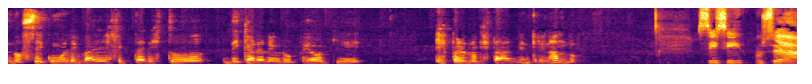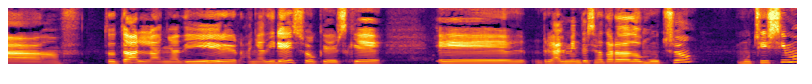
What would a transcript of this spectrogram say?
no sé cómo les va a afectar esto de cara al europeo que es para lo que están entrenando. Sí, sí, o sea, total, añadir, añadir eso, que es que eh, realmente se ha tardado mucho, muchísimo,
